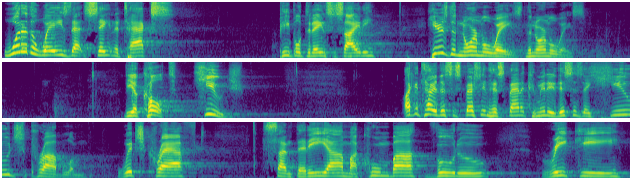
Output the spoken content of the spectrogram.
What are the ways that Satan attacks people today in society? Here's the normal ways, the normal ways. The occult, huge. I can tell you this, especially in the Hispanic community, this is a huge problem. Witchcraft, Santeria, Macumba, Voodoo, Reiki,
